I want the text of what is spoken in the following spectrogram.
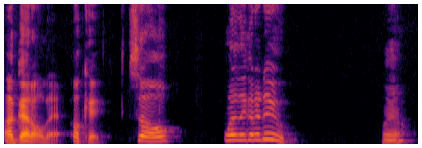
I got all that. Okay, so what are they going to do? Well,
